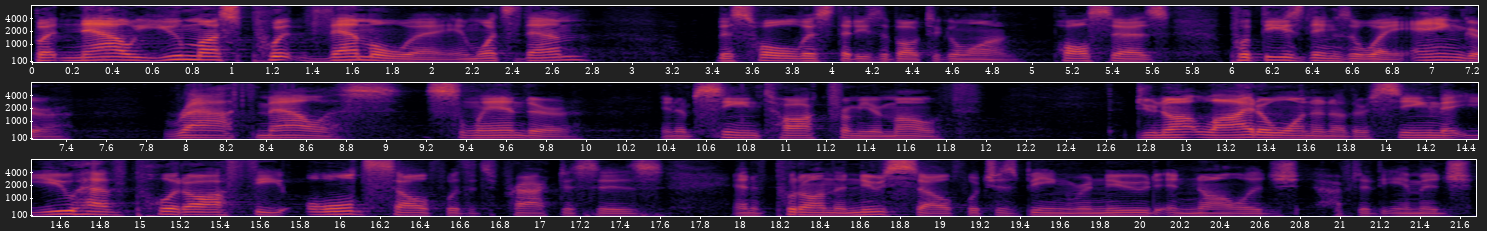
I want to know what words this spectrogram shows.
But now you must put them away. And what's them? This whole list that he's about to go on. Paul says, Put these things away anger, wrath, malice, slander, and obscene talk from your mouth. Do not lie to one another, seeing that you have put off the old self with its practices and have put on the new self, which is being renewed in knowledge after the image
